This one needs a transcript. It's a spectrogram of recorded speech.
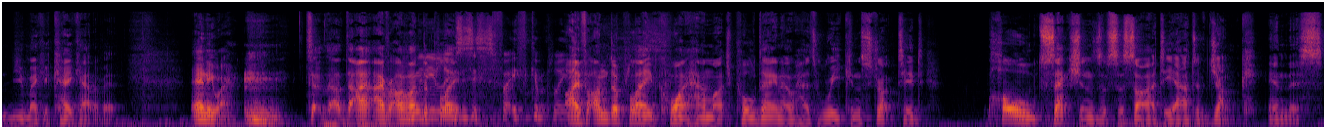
you make a cake out of it. Anyway, so I, I've, I've And he underplayed. loses his faith completely. I've underplayed quite how much Paul Dano has reconstructed whole sections of society out of junk in this.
